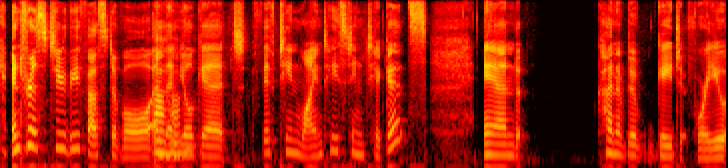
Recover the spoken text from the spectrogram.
entrance to the festival, and Uh-huh. then you'll get fifteen wine tasting tickets, and kind of to gauge it for you.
